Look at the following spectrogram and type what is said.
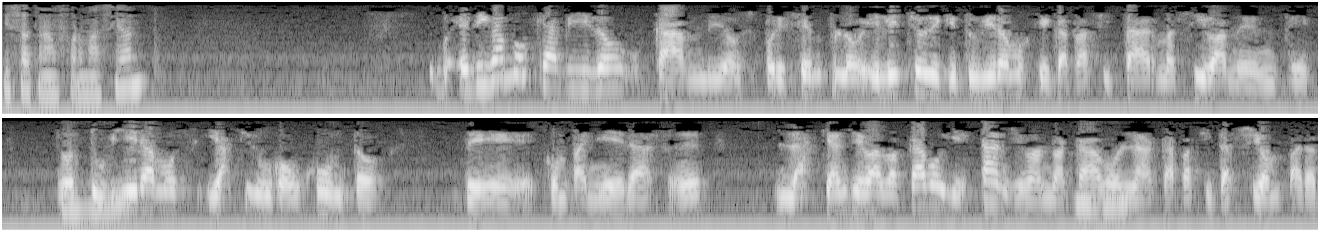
esa transformación? Eh, digamos que ha habido cambios, por ejemplo, el hecho de que tuviéramos que capacitar masivamente no tuviéramos, y ha sido un conjunto de compañeras, ¿eh? las que han llevado a cabo y están llevando a cabo la capacitación para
